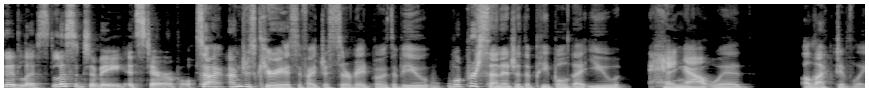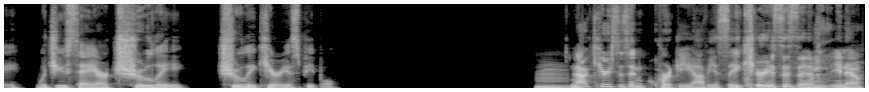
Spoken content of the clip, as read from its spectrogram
Good list. Listen to me. It's terrible. So I'm just curious if I just surveyed both of you, what percentage of the people that you hang out with electively would you say are truly, truly curious people? Hmm. Not curious as in quirky, obviously. Curious as in, you know,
